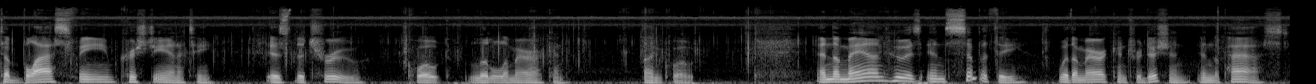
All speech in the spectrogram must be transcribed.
to blaspheme Christianity is the true, quote, little American, unquote. And the man who is in sympathy with American tradition in the past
